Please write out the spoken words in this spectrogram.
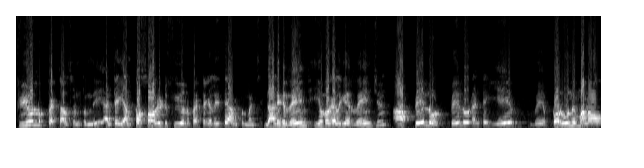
ఫ్యూయల్ పెట్టాల్సి ఉంటుంది. అంటే ఎంత సాలిడ్ ఫ్యూయల్ పెట్టగలిగితే అంత మంచిది. దానికి రేంజ్ ఇవ్వగలిగే రేంజ్ ఆ పేలోడ్ పేలోడ్ అంటే ఏ వే- బరువుని మనం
